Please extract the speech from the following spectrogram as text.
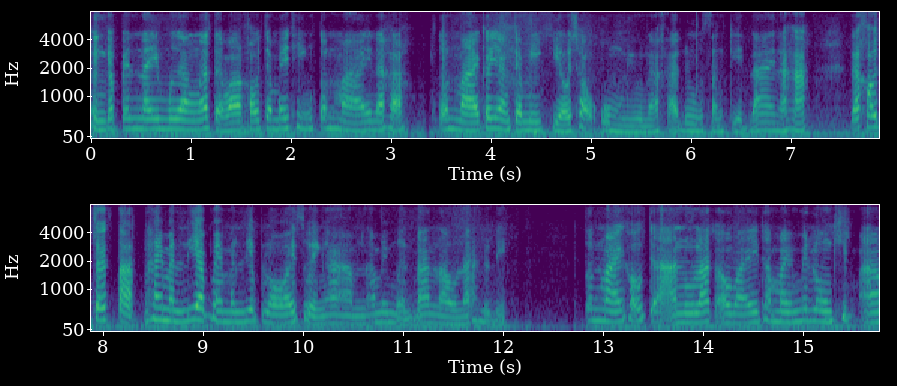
ถึงจะเป็นในเมืองนะแต่ว่าเขาจะไม่ทิ้งต้นไม้นะคะ ต้นไม้ก็ยังจะมีเขียวเฉาอุ่มอยู่นะคะ ดูสังเกตได้นะคะ แล้วเขาจะตัดให้มันเรียบให้มันเรียบร้อยสวยงามนะไม่เหมือนบ้านเรานะดูดิต้นไม้เขาจะอนุรักษ์เอาไว้ทำไมไม่ลงคลิปเอา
